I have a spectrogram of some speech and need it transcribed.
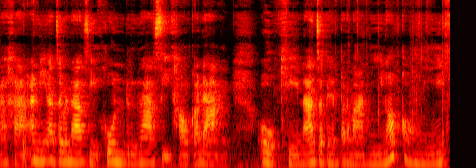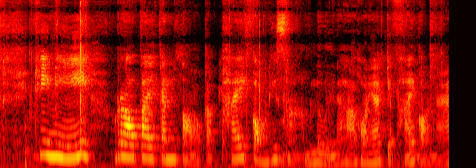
นะคะ อันนี้อาจจะเป็นราศีคุณหรือราศีเขาก็ได้ โอเคน่าจะเป็นประมาณนี้เนาะกองนี้ ทีนี้เราไปกันต่อกับไพ่กองที่สามเลยนะคะ ขออนุญาตเก็บไพ่ก่อนนะ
